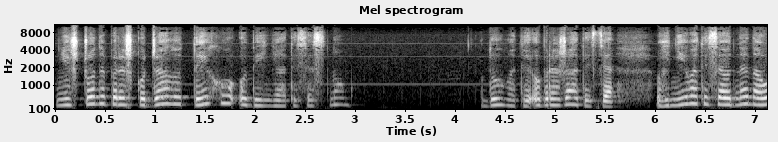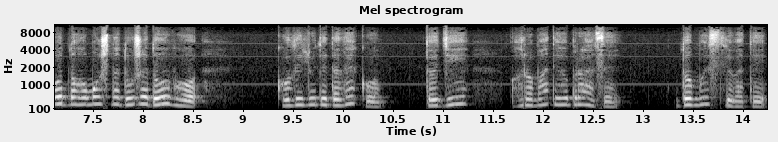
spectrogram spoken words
ніщо не перешкоджало тихо обійнятися сном. Думати, ображатися, гніватися одне на одного можна дуже довго. Коли люди далеко, тоді громади образи, домислювати,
